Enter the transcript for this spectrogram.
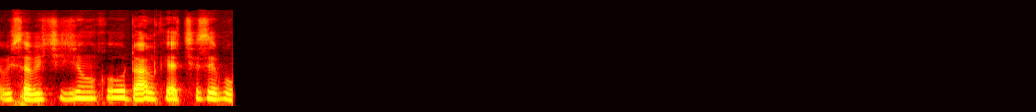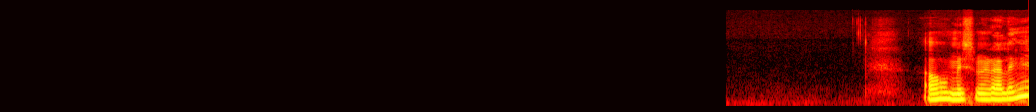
अभी सभी चीज़ों को डाल के अच्छे से अब हम इसमें डालेंगे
